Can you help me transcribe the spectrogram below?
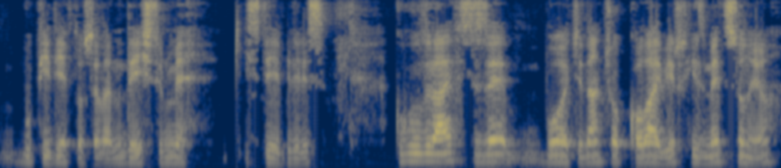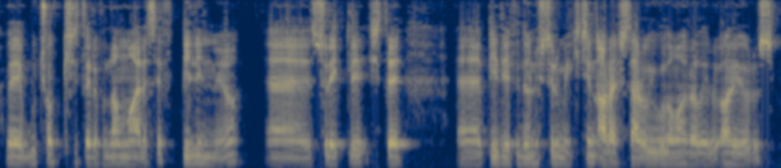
bu PDF dosyalarını değiştirme isteyebiliriz. Google Drive size bu açıdan çok kolay bir hizmet sunuyor ve bu çok kişi tarafından maalesef bilinmiyor. E, sürekli işte PDF'i dönüştürmek için araçlar, uygulamalar arıyor- arıyoruz.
